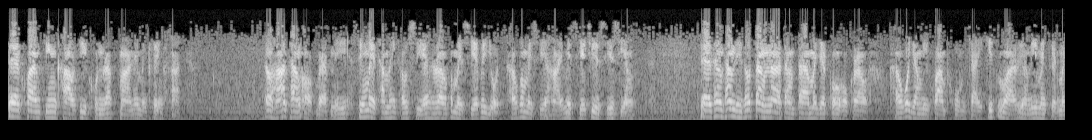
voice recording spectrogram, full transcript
แต่ความจริงข่าวที่คุณรับมาเนี่ยมันเคร่งคลาดเราหาทางออกแบบนี้ ซึ่งไม่ทำให้เขาเสีย เราก็ไม่เสียประโยชน์ เขาก็ไม่เสียหายไม่เสียชื่อเสียเสียง แต่ทั้งๆทที่เขาตั้งหน้าตั้งตามาจะโกหกเรา เขาก็ยังมีความภูมิใจ คิดว่าเรื่องนี้มันเกิดมา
